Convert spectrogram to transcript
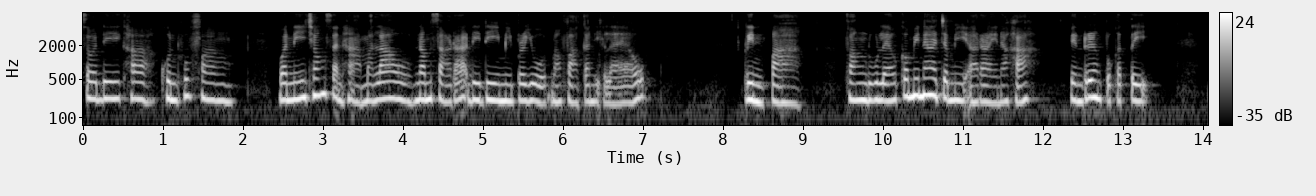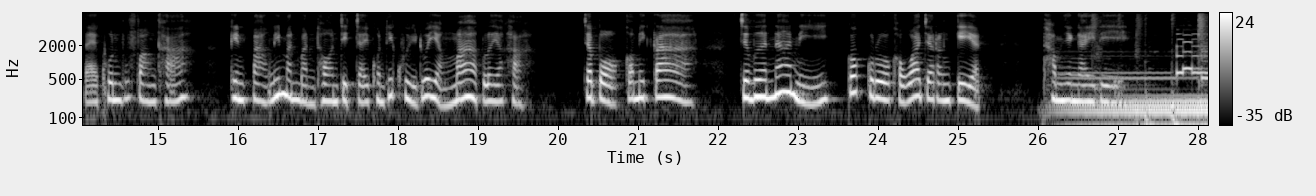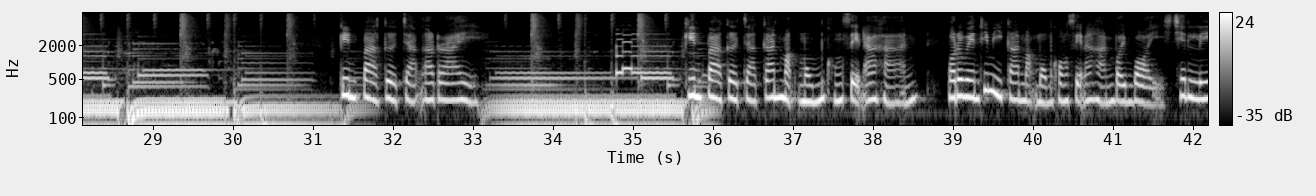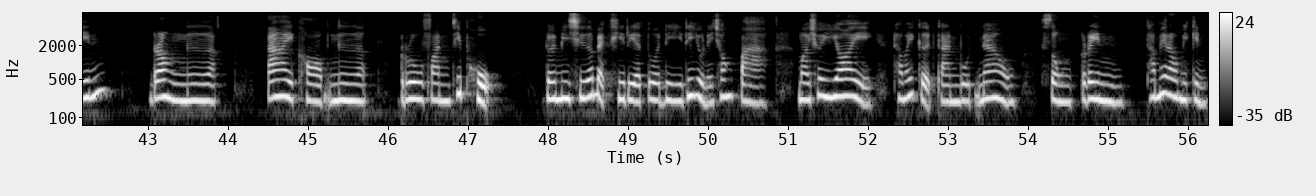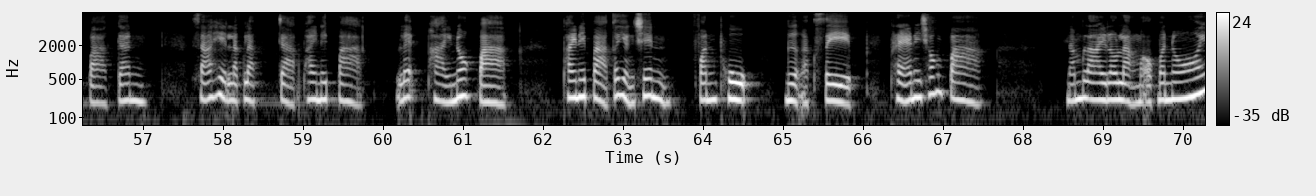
สวัสดีค่ะ คุณผู้ฟัง วันนี้ช่องสรรหามาเล่านำสาระดีๆ มีประโยชน์มาฝากกันอีกแล้ว กลิ่นปาก ฟังดูแล้วก็ไม่น่าจะมีอะไรนะคะ เป็นเรื่องปกติ แต่คุณผู้ฟังคะกลิ่นปากนี่มันบั่นทอนจิตใจคนที่คุยด้วยอย่างมากเลยอะค่ะ จะบอกก็ไม่กล้า จะเบือนหน้าหนีก็กลัวเขาว่าจะรังเกียจทำยังไงดี กลิ่นปากเกิดจากอะไรกลิ่นปากเกิดจากการหมักหมมของเศษอาหาร บริเวณที่มีการหมักหมมของเศษอาหารบ่อยๆ เช่นลิ้น ร่องเงือก ใต้ขอบเงือก รูฟันที่ผุ โดยมีเชื้อแบคทีเรียตัวดีที่อยู่ในช่องปาก มาช่วยย่อยทำให้เกิดการบูดเน่า ส่งกลิ่นทำให้เรามีกลิ่นปากกัน สาเหตุหลักๆ จากภายในปาก และภายนอกปาก ภายในปากก็อย่างเช่น ฟันผุ เหงือกอักเสบ แผลในช่องปาก น้ำลายเราหลั่งมาออกมาน้อย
